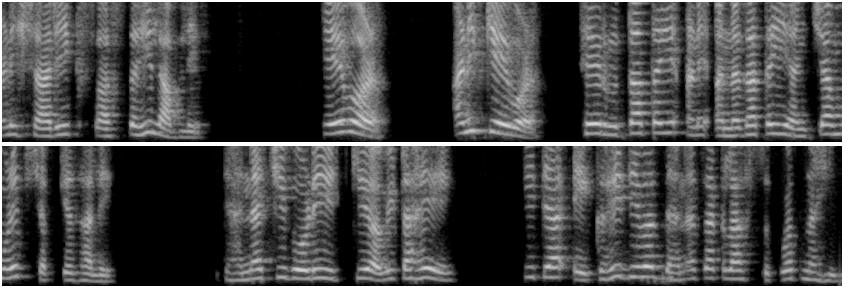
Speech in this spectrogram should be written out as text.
आणि शारीरिक स्वास्थ्यही लाभले. केवळ आणि केवळ हे ऋताताई आणि अनघाताई यांच्यामुळेच शक्य झाले. ध्यानाची गोडी इतकी अवीट आहे की त्या एकही दिवस ध्यानाचा क्लास चुकवत नाही.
